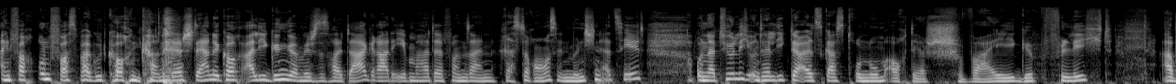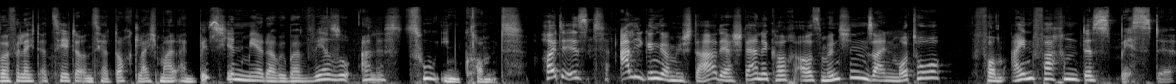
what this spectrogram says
einfach unfassbar gut kochen kann. Der Sternekoch Ali Güngermisch ist heute da. Gerade eben hat er von seinen Restaurants in München erzählt. Und natürlich unterliegt er als Gastronom auch der Schweigepflicht. Aber vielleicht erzählt er uns ja doch gleich mal ein bisschen mehr darüber, wer so alles zu ihm kommt. Heute ist Ali Güngermisch da, der Sternekoch aus München. Sein Motto, vom Einfachen das Beste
